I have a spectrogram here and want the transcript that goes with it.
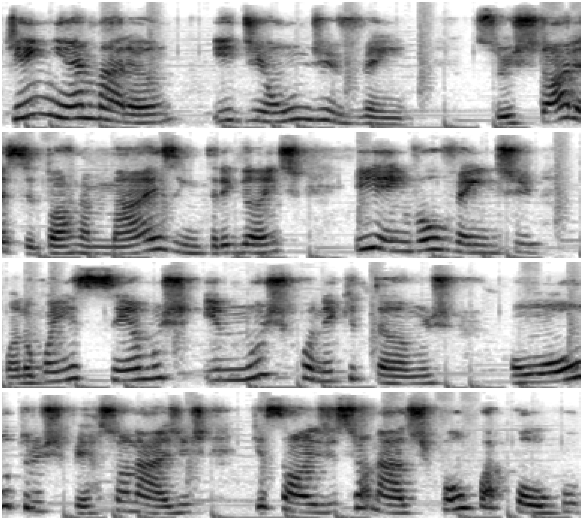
Quem é Maran e de onde vem? Sua história se torna mais intrigante e envolvente quando conhecemos e nos conectamos com outros personagens que são adicionados pouco a pouco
